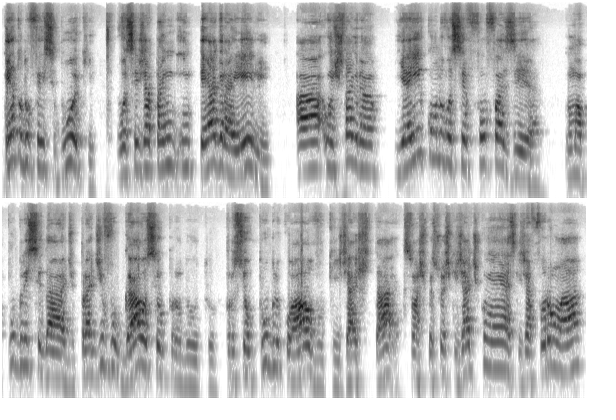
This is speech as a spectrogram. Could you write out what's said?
Dentro do Facebook, você já tá, integra ele ao Instagram. E aí, quando você for fazer uma publicidade para divulgar o seu produto para o seu público-alvo, que já está, que são as pessoas que já te conhecem, que já foram lá,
